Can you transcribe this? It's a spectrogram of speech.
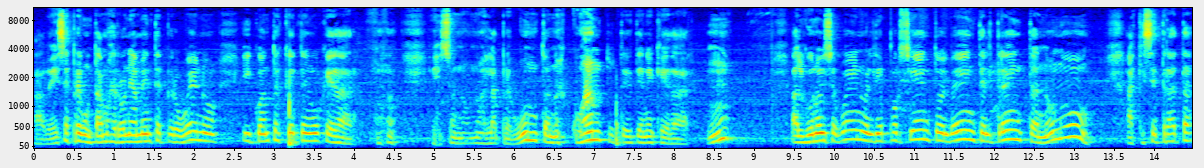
A veces preguntamos erróneamente, pero bueno, ¿y cuánto es que tengo que dar? Eso no, es la pregunta, no es cuánto usted tiene que dar. Algunos dicen, bueno, el 10%, el 20%, el 30%. No, no. Aquí se trata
